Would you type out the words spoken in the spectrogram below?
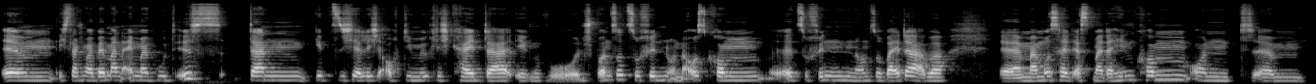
ähm, ich sag mal, wenn man einmal gut ist, dann gibt es sicherlich auch die Möglichkeit, da irgendwo einen Sponsor zu finden und Auskommen äh, zu finden und so weiter. Aber äh, man muss halt erstmal dahin kommen und ähm,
